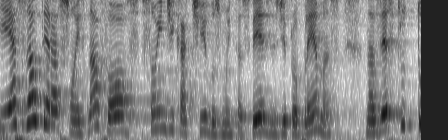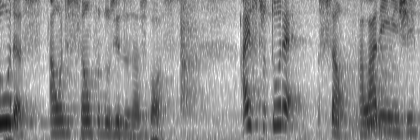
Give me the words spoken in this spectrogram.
e essas alterações na voz são indicativos, muitas vezes, de problemas nas estruturas onde são produzidas as vozes. A estrutura são a laringe,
